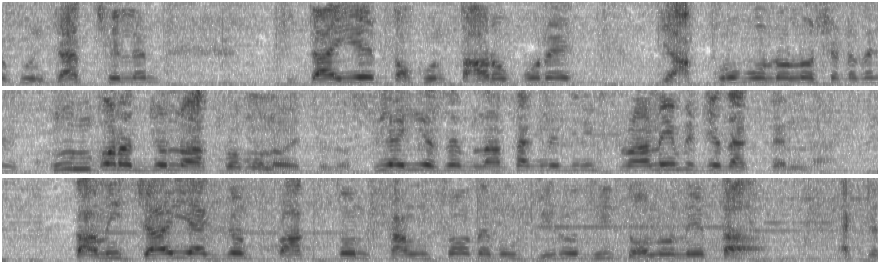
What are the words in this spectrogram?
যখন যাচ্ছিলেন চিতাইয়ে তখন তার উপরে যে আক্রমণ হলো সেটা তাকে খুন করার জন্য আক্রমণ হয়েছিল। সিআইএসএফ না থাকলে তিনি প্রাণে বেঁচে থাকতেন না। তা আমি চাই একজন প্রাক্তন সাংসদ এবং বিরোধী দলনেতা, একটা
